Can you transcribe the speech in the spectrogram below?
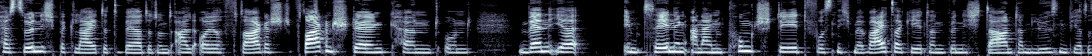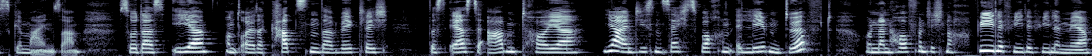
persönlich begleitet werdet und all eure Frage, Fragen stellen könnt. Und wenn ihr im Training an einem Punkt steht, wo es nicht mehr weitergeht, dann bin ich da und dann lösen wir das gemeinsam, so dass ihr und eure Katzen da wirklich das erste Abenteuer ja in diesen sechs Wochen erleben dürft und dann hoffentlich noch viele, viele, viele mehr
